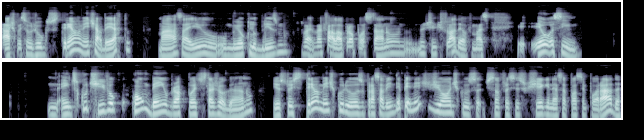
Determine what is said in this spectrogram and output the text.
acho que vai ser um jogo extremamente aberto, mas aí o, o meu clubismo vai, vai falar para apostar no, no time de Filadélfia. Mas eu, assim, é indiscutível quão bem o Brock Purdy está jogando. Eu estou extremamente curioso para saber, independente de onde que o de São Francisco chegue nessa pós-temporada,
